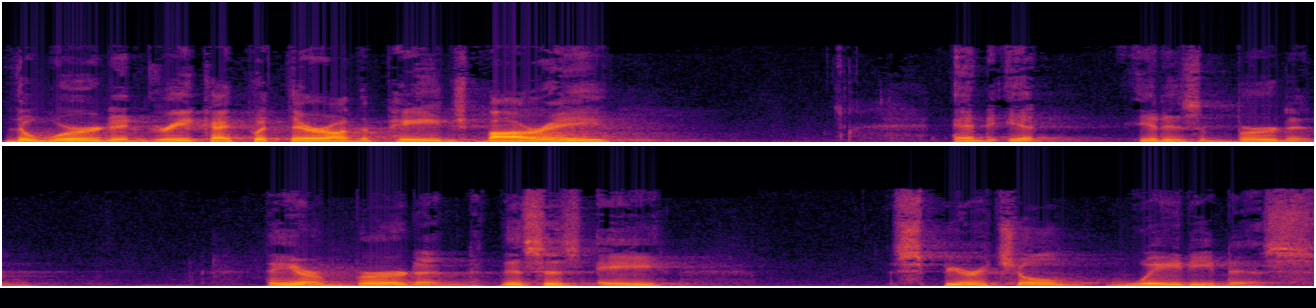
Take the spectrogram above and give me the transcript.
the word in Greek I put there on the page, bare, and it, it is a burden. They are burdened. This is a spiritual weightiness,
